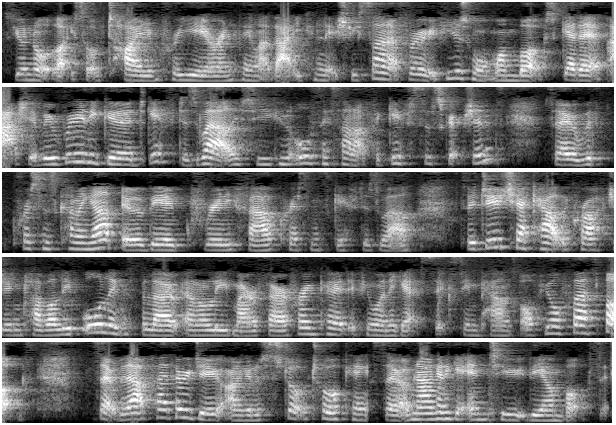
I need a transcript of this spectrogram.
So you're not like sort of tied in for a year or anything like that. You can literally sign up for it if you just want one box get it. Actually it'd be a really good gift as well so you can also sign up for gift subscriptions. So with Christmas coming up it would be a really fab Christmas gift as well. So do check out the Craft Gin Club. I'll leave all links below and I'll leave my refer a friend code if you want to get £16 off your first box so without further ado, I'm going to stop talking. So I'm now going to get into the unboxing.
